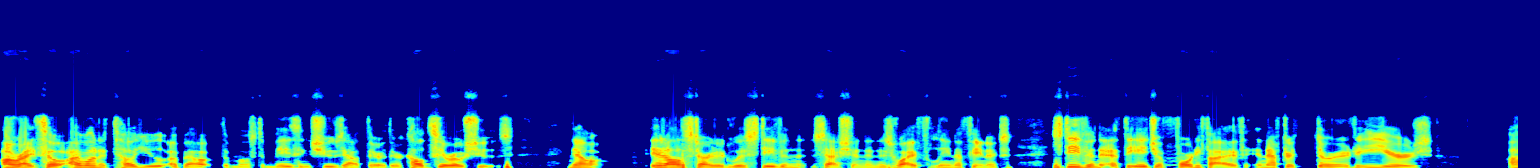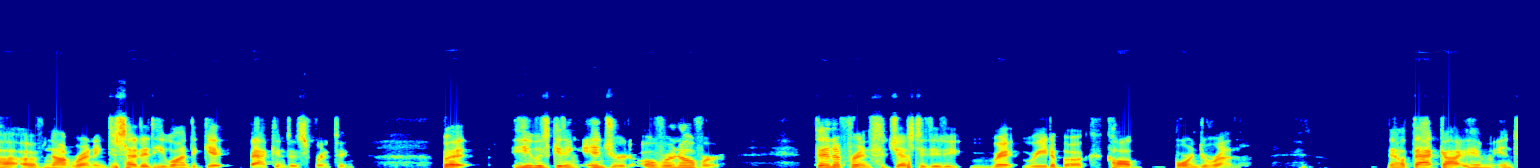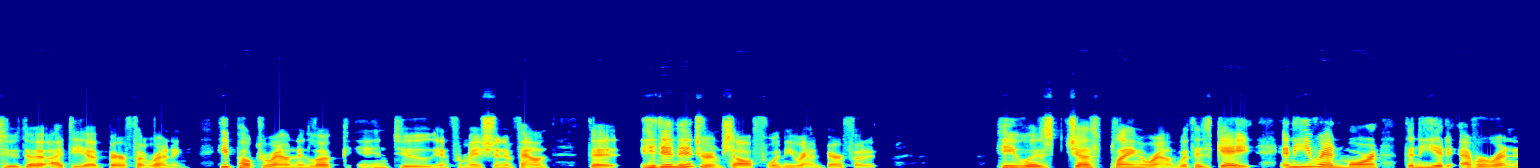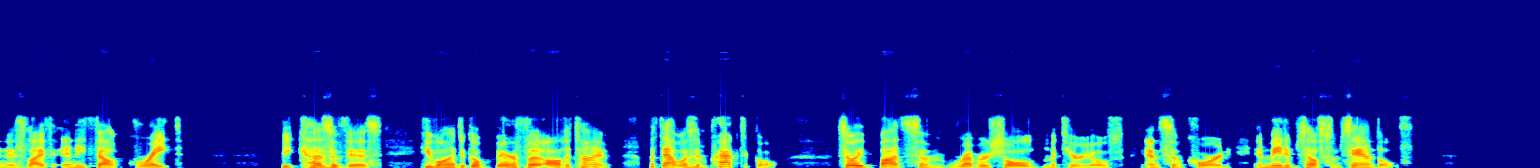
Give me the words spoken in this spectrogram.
All right, so I want to tell you about the most amazing shoes out there. They're called Xero shoes. Now, it all started with Steven Sashen and his wife, Lena Phoenix. Steven, at the age of 45, and after 30 years uh, of not running, decided he wanted to get back into sprinting. But he was getting injured over and over. Then a friend suggested he re- read a book called Born to Run. Now that got him into the idea of barefoot running. He poked around and looked into information and found that he didn't injure himself when he ran barefooted. He was just playing around with his gait and he ran more than he had ever run in his life and he felt great. Because of this, he wanted to go barefoot all the time, but that wasn't practical. So he bought some rubber soled materials and some cord and made himself some sandals.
